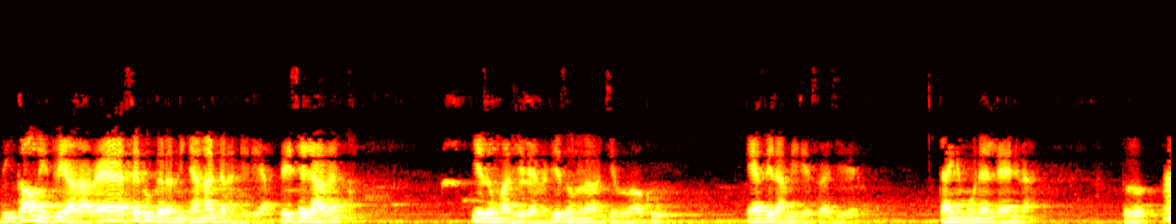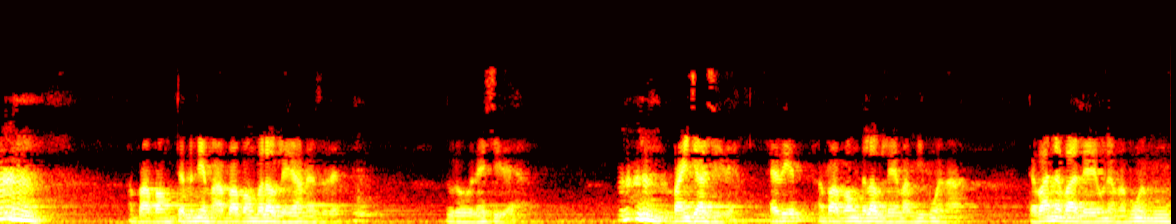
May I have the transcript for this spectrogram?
ဒီကောင်းနေတွေ့ရတာပဲသကုကရဏီညာနာကရဏီတွေကသေချာကြပဲပြည့်စုံမှဖြစ်တယ်မပြည့်စုံလို့တော့ဖြစ်ဘူးအခုတရားစေတာမိတွေဆိုတာရှိတယ် တိုင်းနမုံနဲ့လဲနေတာသူတို့အပပေါင်း10မိနစ်မှာအပပေါင်းဘယ်လောက်လဲရမယ်ဆိုတော့သူတို့လည်းရှိတယ်အပိုင်းခြားရှိတယ်အဲဒီအပပေါင်းဘယ်လောက်လဲမှပြီးပွင့်တာတပတ်နှစ်ပတ်လဲုံနဲ့မပွင့်ဘူး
